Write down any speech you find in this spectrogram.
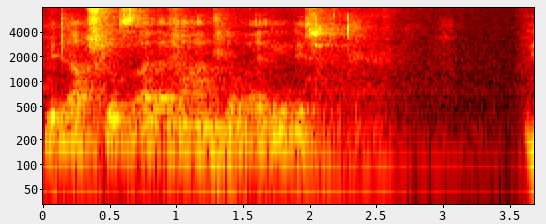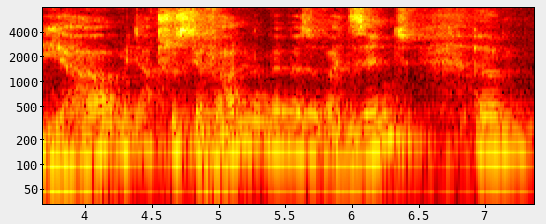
mit Abschluss einer Verhandlung erledigt. Ja, mit Abschluss der Verhandlung, wenn wir soweit sind. Ähm,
